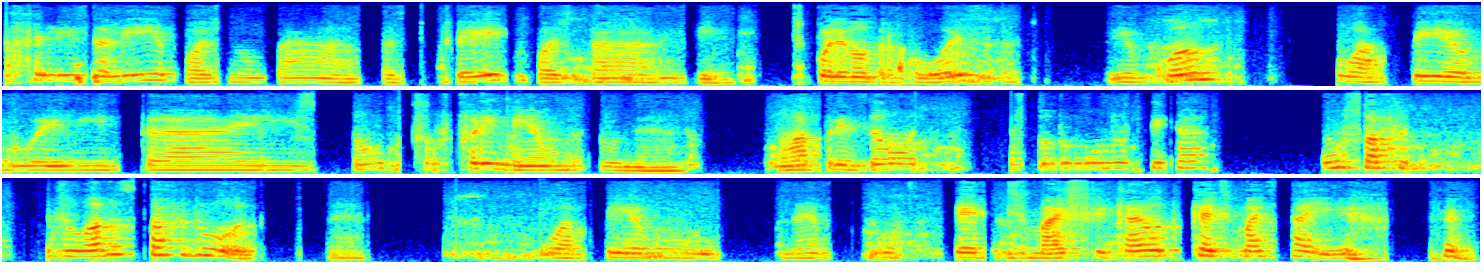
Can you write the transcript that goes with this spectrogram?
tá feliz ali, pode não estar tá satisfeito, pode estar, tá, enfim, escolhendo outra coisa. E o quanto o apego ele traz um sofrimento, né? Uma prisão onde todo mundo fica, um sofre de um lado e sofre do outro, né? O apego, né? Um quer demais ficar e outro quer demais sair.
